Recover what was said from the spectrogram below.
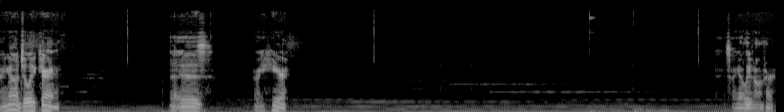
There you go, Juliet Kerrington. That is right here. So I gotta leave it on her.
